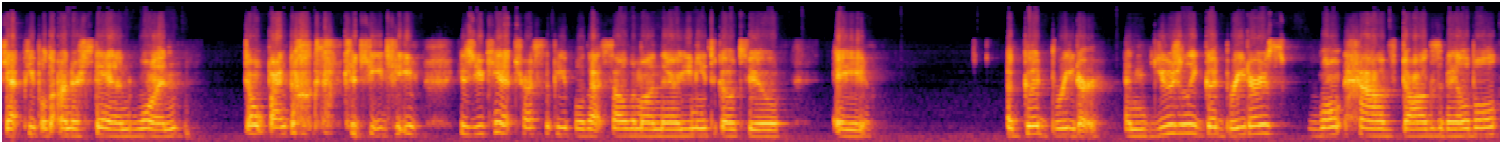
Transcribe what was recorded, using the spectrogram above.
get people to understand one, don't buy dogs off Kijiji because you can't trust the people that sell them on there. You need to go to a a good breeder, and usually good breeders won't have dogs available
